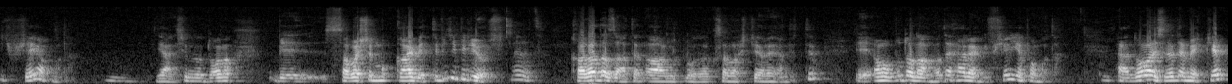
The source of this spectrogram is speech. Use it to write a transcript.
Hiçbir şey yapmadı. Yani şimdi dona bir savaşı kaybettiğimizi biliyoruz. Evet. Karada zaten ağırlıklı olarak savaş cereyan etti. E, ama bu donanmada herhangi bir şey yapamadı. Yani dolayısıyla demek ki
